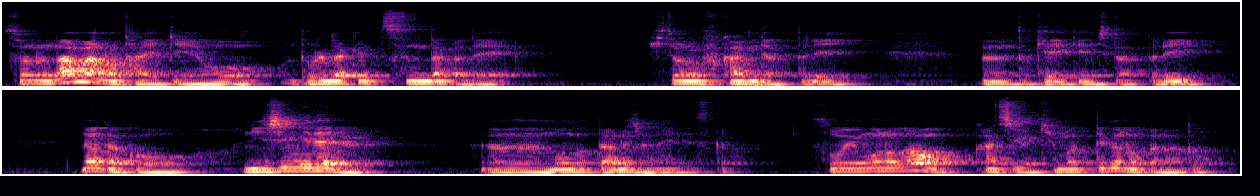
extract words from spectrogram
その生の体験をどれだけ積んだかで人の深みだったり、うんと経験値だったりなんかこうにじみ出る、うん、ものってあるじゃないですか。そういうものの価値が決まっていくのかなと。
